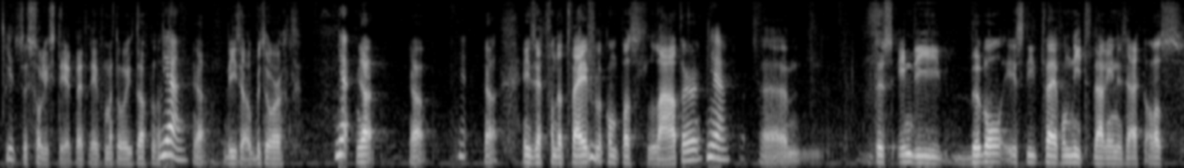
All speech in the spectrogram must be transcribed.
Je, Ze solliciteert bij het Reformatorisch Dagblad. ja, Ja, die is ook bezorgd. ja, Ja, ja. Ja. ja. En je zegt van dat twijfelen komt pas later. ja. Ehm, dus in die bubbel is die twijfel niet. Daarin is eigenlijk alles.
